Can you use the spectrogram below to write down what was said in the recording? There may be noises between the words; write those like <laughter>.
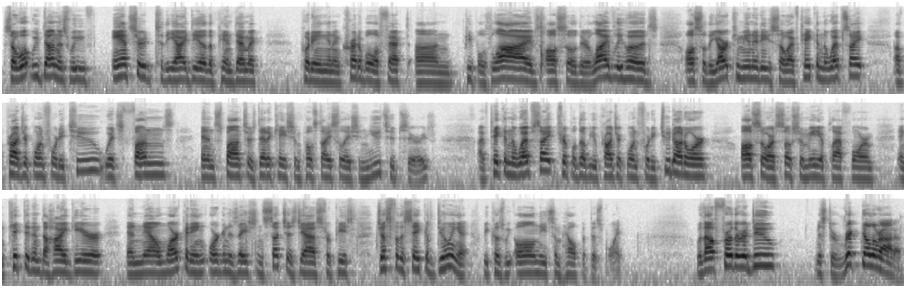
So what we've done is we've answered to the idea of the pandemic putting an incredible effect on people's lives, also their livelihoods, also the art community. So I've taken the website of Project 142, which funds and sponsors Dedication Post Isolation YouTube series. I've taken the website, www.project142.org, also our social media platform, and kicked it into high gear and now marketing organizations such as Jazz for Peace just for the sake of doing it because we all need some help at this point. Without further ado, Mr. Rick Dellaratta.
